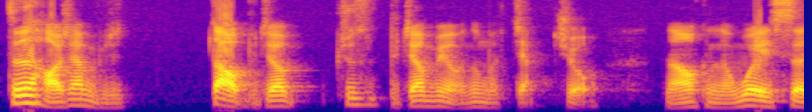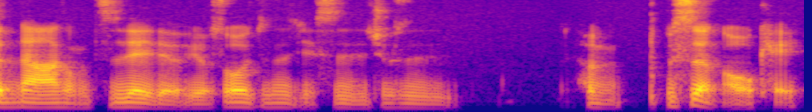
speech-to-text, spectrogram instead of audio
真的好像比。到比较就是比较没有那么讲究，然后可能卫生啊什么之类的，有时候真的也是就是很不是很 OK。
